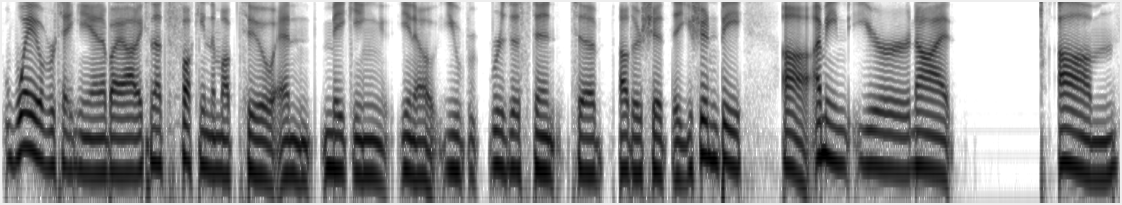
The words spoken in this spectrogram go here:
way overtaking antibiotics and that's fucking them up too and making, you know, you resistant to other shit that you shouldn't be. Uh, I mean, you're not, um,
